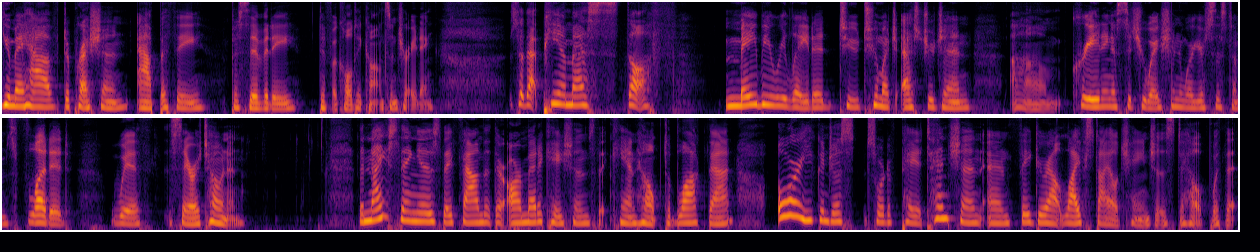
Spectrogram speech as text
you may have depression, apathy, passivity, difficulty concentrating. So that PMS stuff may be related to too much estrogen, um, creating a situation where your system's flooded with serotonin. The nice thing is they found that there are medications that can help to block that, or you can just sort of pay attention and figure out lifestyle changes to help with it.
